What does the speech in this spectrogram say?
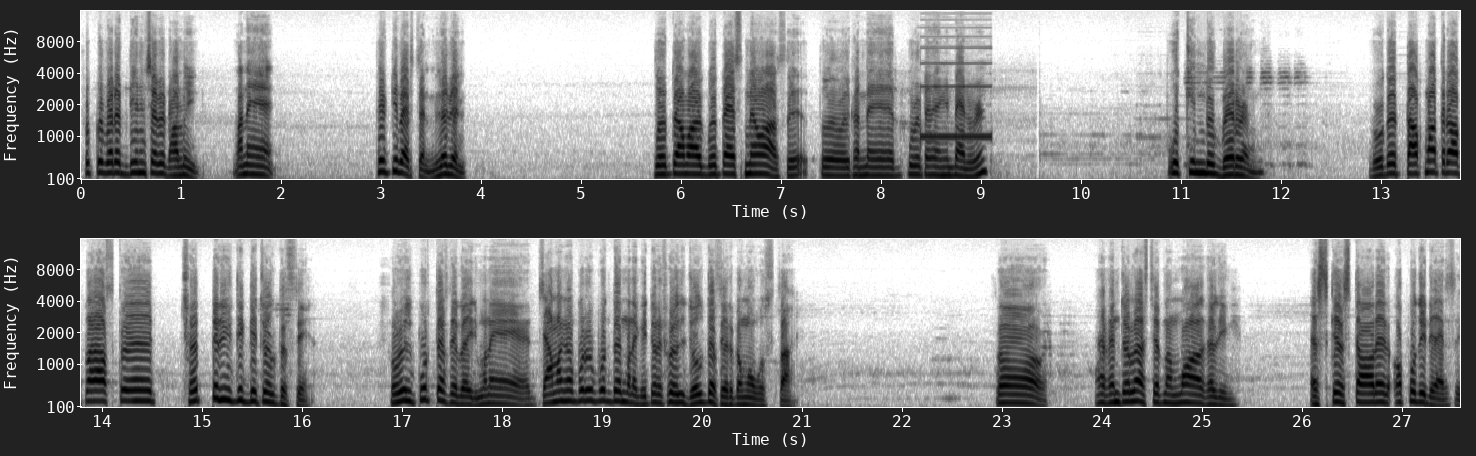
শুক্রবারের দিন হিসাবে ভালোই। মানে ফিফটি পার্সেন্ট লেভেল যেহেতু আমার বই প্যাস নেওয়া আছে, তো এখানে পুরোটা আমি পারবেন প্রচণ্ড গরম। রোদের তাপমাত্রা আপনার আজকে ছত্রিশ ডিগ্রি চলতেছে। শরীর পড়তেছে ভাই মানে জামা কাপড়ের উপর মানে ভিতরে শরীর জ্বলতেছে এরকম অবস্থা। তো এখন চলে আসছে আপনার মহাখালী এসকেস টাওয়ারের অপোজিটে আছে।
